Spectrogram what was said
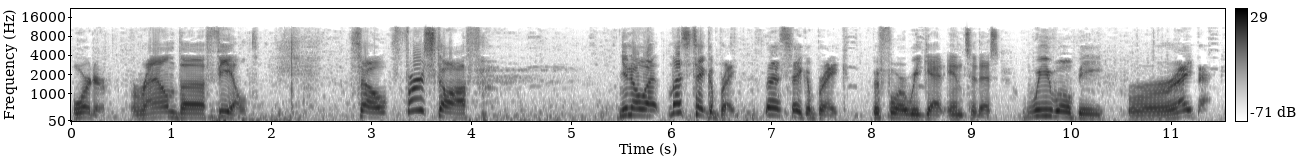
order, around the field. So first off, you know what? Let's take a break. Let's take a break before we get into this. We will be right back.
